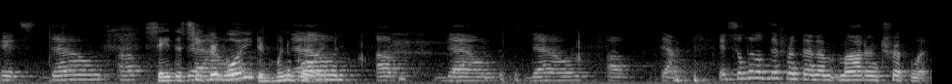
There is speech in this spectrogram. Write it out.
It's down, up, Say the secret down, word and win a boy. Down, up, down, down, up, down. It's a little different than a modern triplet.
